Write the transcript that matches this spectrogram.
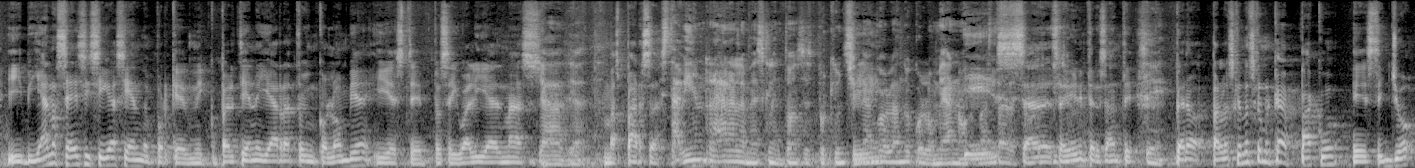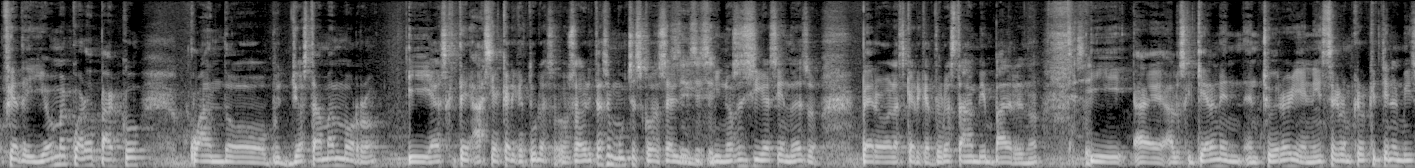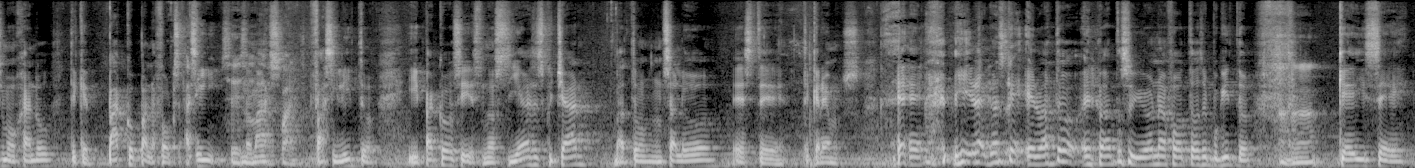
Y ya no sé si sigue haciendo, porque mi compadre tiene ya rato en Colombia y este, pues igual ya es más, Ya, ya. más parsa. Está bien rara la mezcla entonces, porque un Sí. chilango hablando colombiano. está, bien interesante. Sí. Pero para los que no conozcan a Paco, este, yo, fíjate, yo me acuerdo de Paco cuando yo estaba más morro y es que te hacía caricaturas. O sea, ahorita hace muchas cosas él y, no sé si sigue haciendo eso, pero las caricaturas estaban bien padres, ¿no? Y eh, a los que quieran en, en Twitter y en Instagram, creo que tiene el mismo handle de que Paco Palafox, así, Sí, sí, nomás, facilito. Y Paco, si nos llegas a escuchar, vato, un saludo, este, te queremos. y la cosa es que el vato, el vato subió una foto hace poquito Ajá. que dice,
